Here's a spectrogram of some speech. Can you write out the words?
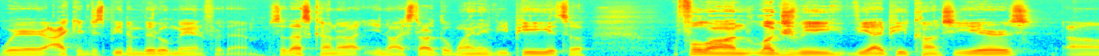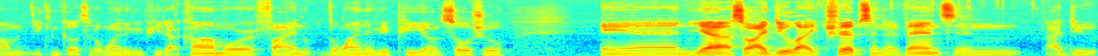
where I can just be the middleman for them. So that's kind of, you know, I started the Wine MVP. It's a full on luxury VIP concierge. Um, you can go to the winemvp.com or find the Wine MVP on social. And yeah, so I do like trips and events, and I do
